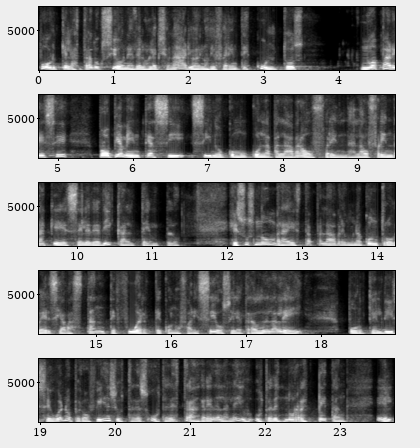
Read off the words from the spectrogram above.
porque las traducciones de los leccionarios en los diferentes cultos no aparece propiamente así, sino como con la palabra ofrenda, la ofrenda que se le dedica al templo. Jesús nombra esta palabra en una controversia bastante fuerte con los fariseos y letrados de la ley, porque él dice, bueno, pero fíjense, ustedes, ustedes transgreden la ley, ustedes no respetan el,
